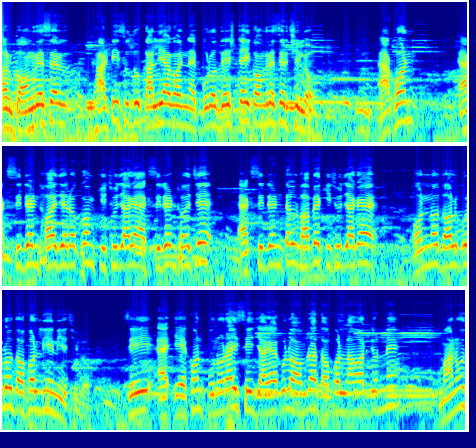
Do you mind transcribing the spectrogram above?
আর কংগ্রেসের ঘাঁটি শুধু কালিয়াগঞ্জ নয়, পুরো দেশটাই কংগ্রেসের ছিল। এখন অ্যাক্সিডেন্ট হয় যেরকম, কিছু জায়গায় অ্যাক্সিডেন্ট হয়েছে অ্যাক্সিডেন্টালভাবে কিছু জায়গায় অন্য দলগুলো দখল নিয়ে নিয়েছিল। সেই এখন পুনরায় সেই জায়গাগুলো আমরা দখল নেওয়ার জন্যে মানুষ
